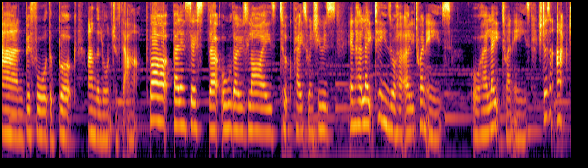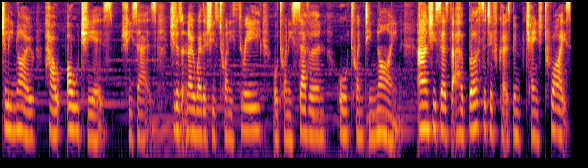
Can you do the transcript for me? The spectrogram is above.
and before the book and the launch of the app. But Belle insists that all those lies took place when she was in her late teens or her early 20s or her late 20s. She doesn't actually know how old she is, she says. She doesn't know whether she's 23 or 27 or 29. And she says that her birth certificate has been changed twice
